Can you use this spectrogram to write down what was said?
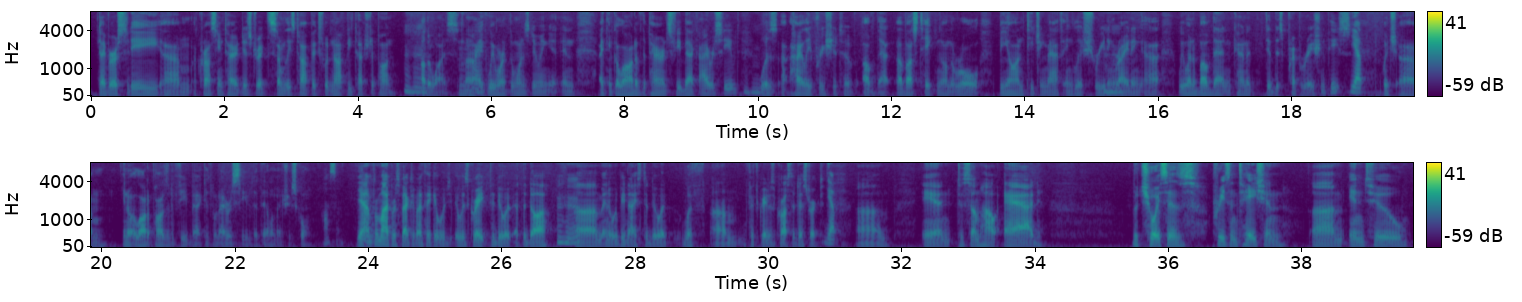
diversity um, across the entire district, some of these topics would not be touched upon otherwise um, Mm-hmm. Right. if we weren't the ones doing it. And I think a lot of the parents' feedback I received Mm-hmm. was uh, highly appreciative of that, of us taking on the role beyond teaching math, English, reading, Mm-hmm. writing. Uh, we went above that and kind of did this preparation piece Yep. which um, you know, a lot of positive feedback is what I received at the elementary school. Awesome. Yeah, and from my perspective, I think it would it was great to do it at the Dawe, Mm-hmm. um, and it would be nice to do it with um, fifth graders across the district. Yep. Um, and to somehow add the choices presentation um, into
